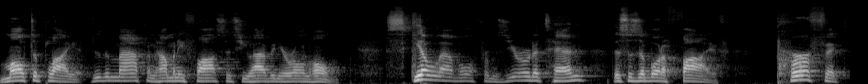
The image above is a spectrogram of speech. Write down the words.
Multiply it. Do the math on how many faucets you have in your own home. Skill level from 0 to 10, this is about a 5. Perfect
